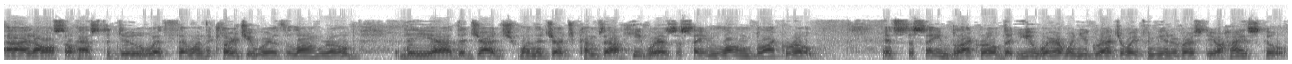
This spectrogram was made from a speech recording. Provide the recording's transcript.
Uh, it also has to do with uh, when the clergy wears the long robe, the uh, the judge, when the judge comes out, he wears the same long black robe. It's the same black robe that you wear when you graduate from university or high school.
